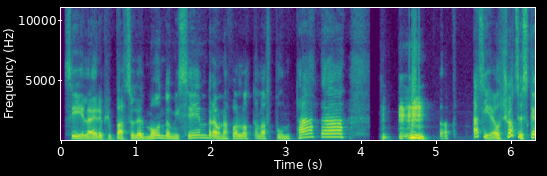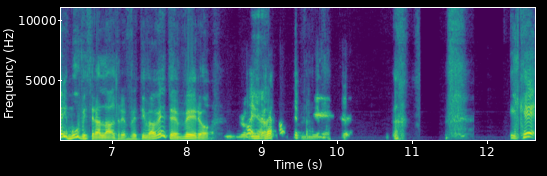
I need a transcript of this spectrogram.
Sì, l'aereo più pazzo del mondo mi sembra, una pallottola spuntata. Ah sì, Hot Shots e Scary Movie tra l'altro, effettivamente è vero. Poi, Il che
